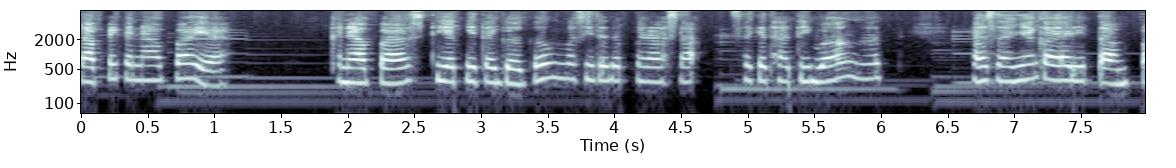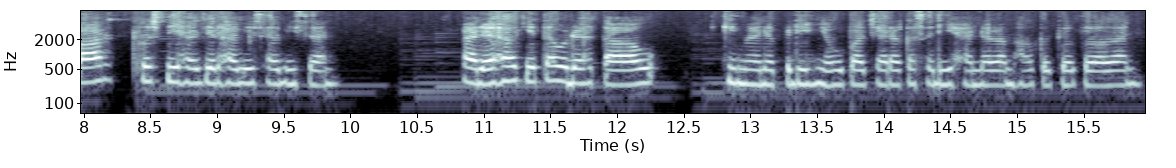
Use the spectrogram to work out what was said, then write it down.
Tapi kenapa ya? Kenapa setiap kita gagal masih tetap merasa sakit hati banget? Rasanya kayak ditampar terus dihajar habis-habisan. Padahal kita udah tahu gimana pedihnya upacara kesedihan dalam hal kegagalan.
